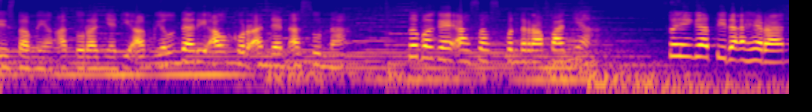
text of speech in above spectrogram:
Sistem yang aturannya diambil dari Al-Qur'an dan As-Sunnah sebagai asas penerapannya. Sehingga tidak heran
